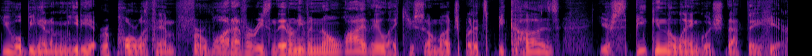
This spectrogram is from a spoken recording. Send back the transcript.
you will be in immediate rapport with them for whatever reason. They don't even know why they like you so much, but it's because you're speaking the language that they hear.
